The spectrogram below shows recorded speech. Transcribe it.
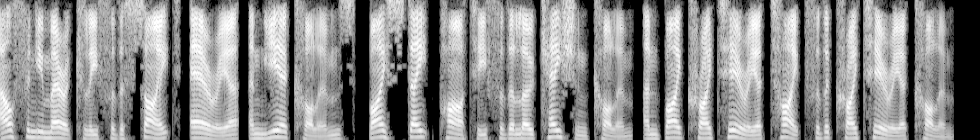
alphanumerically for the site, area, and year columns, by state party for the location column, and by criteria type for the criteria column.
